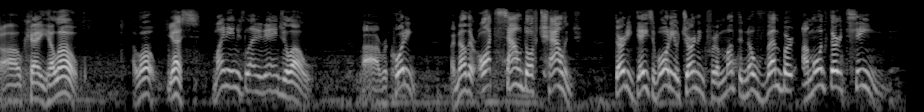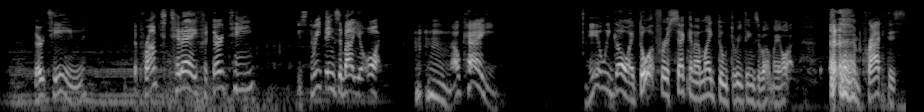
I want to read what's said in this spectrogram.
Okay, hello. Hello. Yes, my name is Lenny D'Angelo. Uh, recording another Art Sound Off Challenge. 30 days of audio journaling for the month of November. I'm on 13. 13. The prompt today for 13 is three things about your art. okay. Here we go. I thought for a second I might do three things about my art. Practice,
